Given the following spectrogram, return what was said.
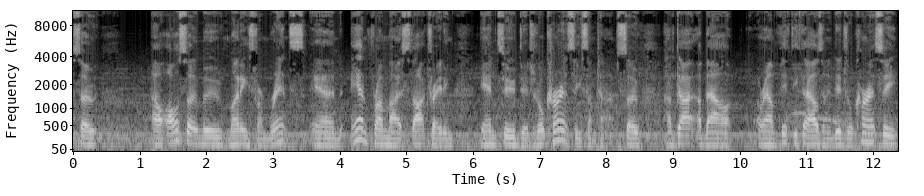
So I'll also move monies from rents and and from my stock trading into digital currency sometimes. So I've got about around 50,000 in digital currency,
